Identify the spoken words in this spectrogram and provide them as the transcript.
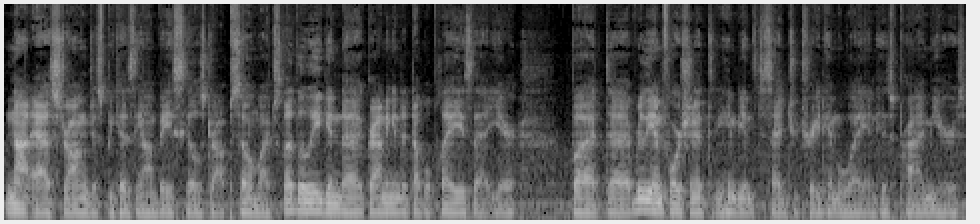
not as strong just because the on base skills dropped so much. Led the league into grounding into double plays that year, but uh, really unfortunate that the Indians decided to trade him away in his prime years,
